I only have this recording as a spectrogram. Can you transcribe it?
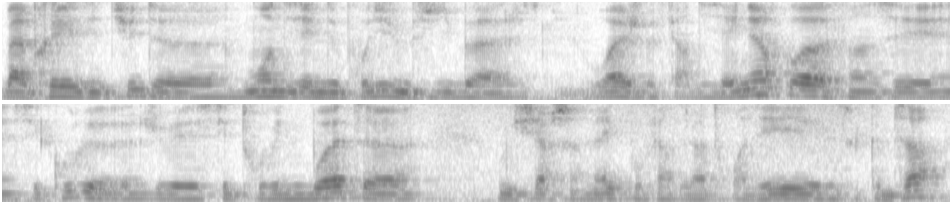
bah, après les études, moi en design de produit, je me suis dit, bah, ouais, je vais faire designer quoi. Enfin, c'est cool. Je vais essayer de trouver une boîte où ils cherchent un mec pour faire de la 3D, des trucs comme ça.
